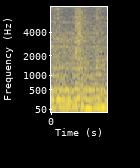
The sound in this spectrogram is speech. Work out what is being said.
you.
